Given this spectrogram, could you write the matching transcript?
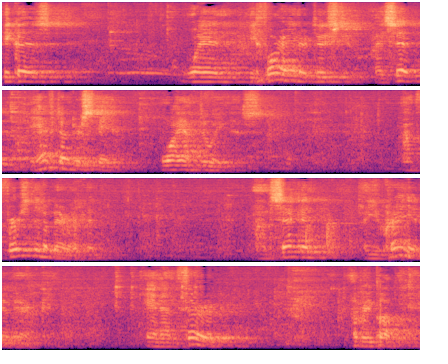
Because when, before I introduced you, I said, you have to understand why I'm doing this. I'm first an American. I'm second, a Ukrainian American. And I'm third, a Republican.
